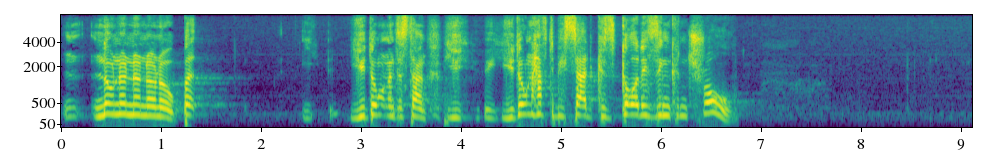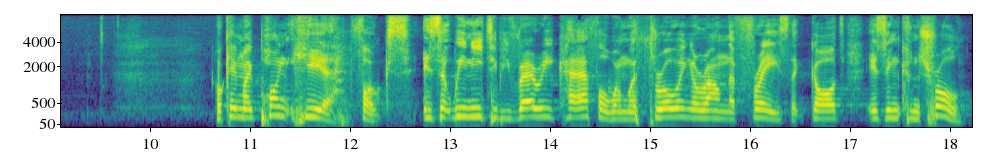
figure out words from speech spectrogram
No, no, no, no, no. But you don't understand. You, you don't have to be sad because God is in control. Okay, my point here, folks, is that we need to be very careful when we're throwing around the phrase that God is in control.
